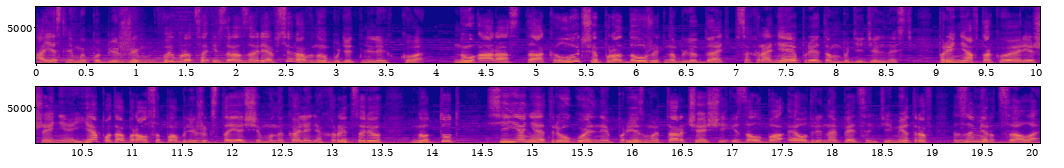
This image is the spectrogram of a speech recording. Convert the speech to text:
А если мы побежим, выбраться из Розария все равно будет нелегко легко. Ну а раз так, лучше продолжить наблюдать, сохраняя при этом бдительность. Приняв такое решение, я подобрался поближе к стоящему на коленях рыцарю, но тут сияние треугольной призмы, торчащей из лба Элдри на 5 сантиметров, замерцало,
